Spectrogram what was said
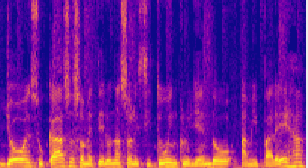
yo en su caso sometiera una solicitud incluyendo a mi pareja,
